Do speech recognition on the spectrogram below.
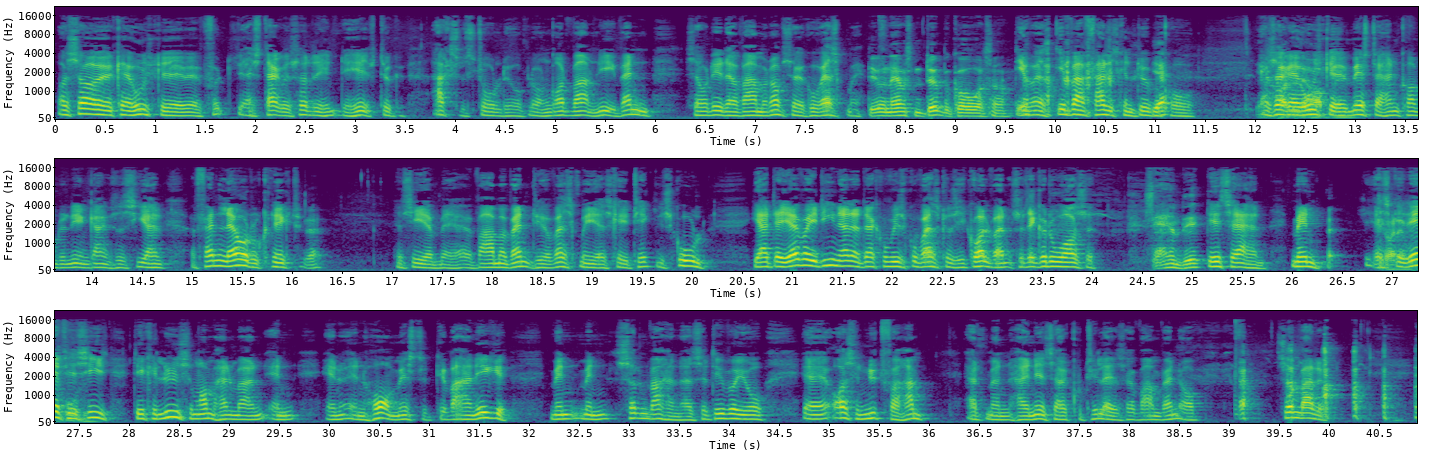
Og så øh, kan jeg huske, øh, jeg stak jo så det, det her stykke akselstål, det var blevet godt varmt ned i vandet, så var det der varmet op, så jeg kunne vaske med. Det jo nærmest en døbekoger, så. Det var, det var faktisk en døbekoge. Ja. Ja, og så kan jeg huske, at mester han kom den en gang, så siger han, hvad fanden laver du, knægt? Ja. Jeg siger, jeg varmer vand til at vaske med, jeg skal i teknisk skole. Ja, da jeg var i din alder, der kunne vi sgu vaske os i koldt vand, så det kan du også. Sagde han det? Det sagde han. Men jeg skal da til at sige, det kan lyde som om han var en, en, en, en hård mester. Det var han ikke. Men, men sådan var han. Altså, det var jo øh, også nyt for ham, at man havde sagt kunne tillade sig at varme vand op. Sådan var det.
